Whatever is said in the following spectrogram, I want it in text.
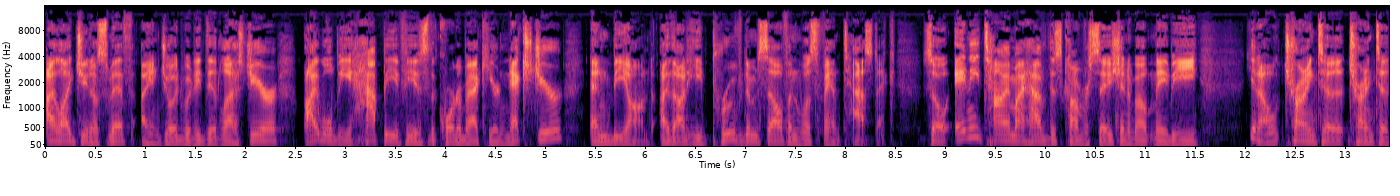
I like Geno Smith. I enjoyed what he did last year. I will be happy if he is the quarterback here next year and beyond. I thought he proved himself and was fantastic. So anytime I have this conversation about maybe, you know, trying to trying to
